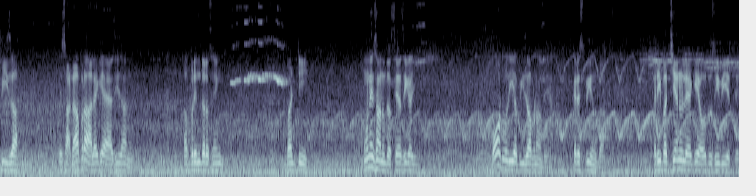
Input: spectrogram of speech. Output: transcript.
ਪੀਜ਼ਾ ਇਹ ਸਾਡਾ ਭਰਾ ਲੈ ਕੇ ਆਇਆ ਸੀ ਸਾਨੂੰ, ਅਪਰਿੰਦਰ ਸਿੰਘ ਬੰਟੀ। ਉਹਨੇ ਸਾਨੂੰ ਦੱਸਿਆ ਸੀਗਾ ਜੀ। ਬਹੁਤ ਵਧੀਆ ਪੀਜ਼ਾ ਬਣਾਉਂਦੇ ਆ, ਕ੍ਰਿਸਪੀ ਹੁੰਦਾ। ਕਰੀ ਬੱਚਿਆਂ ਨੂੰ ਲੈ ਕੇ ਆਓ ਤੁਸੀਂ ਵੀ ਇੱਥੇ।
